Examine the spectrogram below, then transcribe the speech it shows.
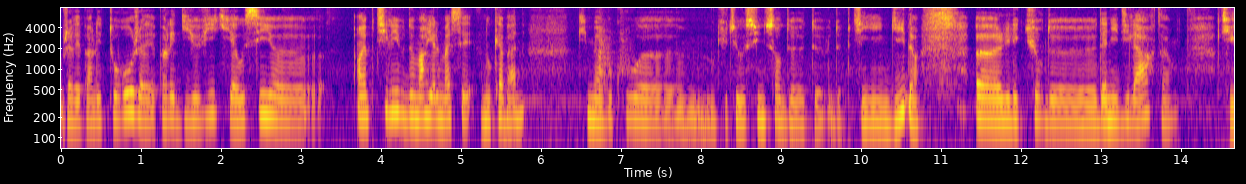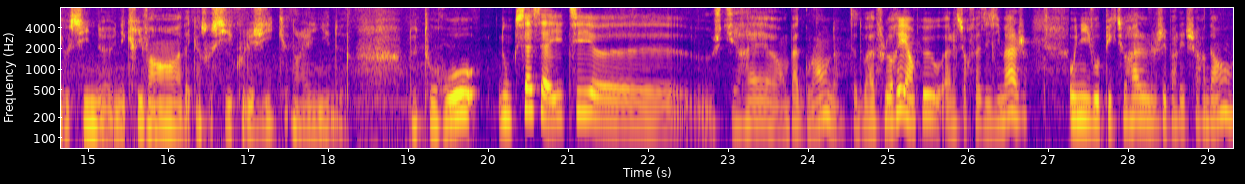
j'avais parlé de Taureau, j'avais parlé de Guillevi, qui a aussi euh, un petit livre de Marielle Massé, Nos cabanes, qui m'a beaucoup, qui était aussi une sorte de, petit guide. les lectures de Danny Dillard, qui est aussi une, écrivain avec un souci écologique dans la lignée de, de Taureau. Donc ça, ça a été, euh, je dirais, en background. Ça doit affleurer un peu à la surface des images. Au niveau pictural, j'ai parlé de Chardin,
